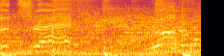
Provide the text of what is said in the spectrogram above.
the track, run away.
